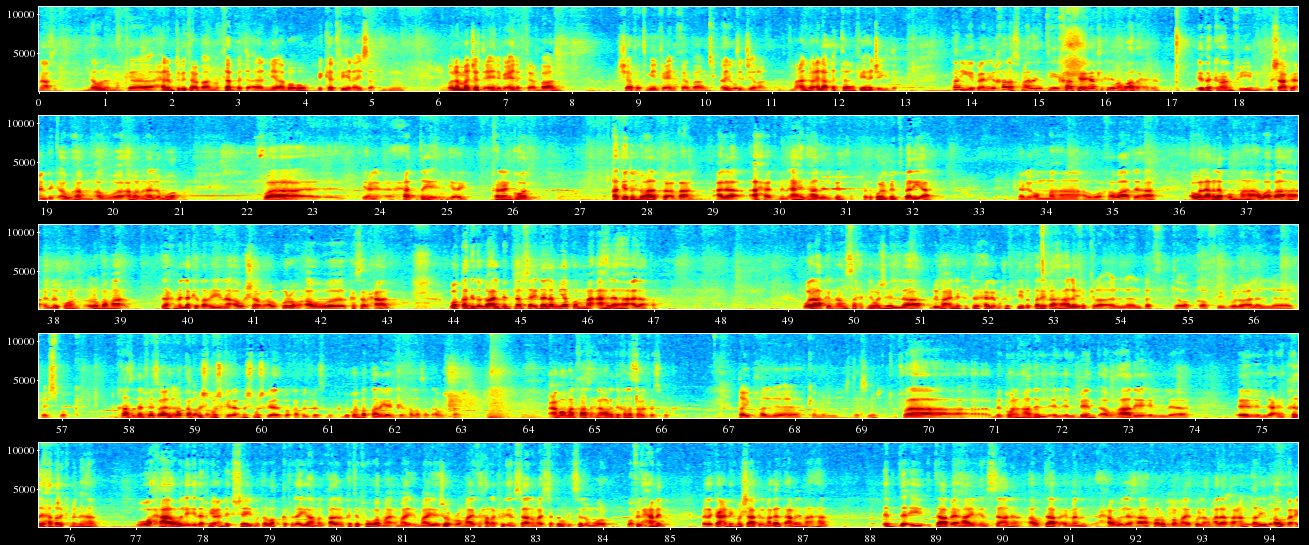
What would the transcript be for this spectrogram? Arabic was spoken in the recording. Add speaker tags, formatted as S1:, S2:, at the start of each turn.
S1: أنا آسف
S2: لو لهمك حلمت بثعبان مثبت انيابه بكتفه الأيسر ولما جت عيني بعين الثعبان شافت مين في عين الثعبان؟ بنت
S1: أيوة.
S2: الجيران مع إنه علاقتها فيها جيدة
S1: طيب يعني خلاص ما انت خلاص يعني الكلمة واضحة يعني. إذا كان في مشاكل عندك أو هم أو أمر من هالأمور ف يعني حطي يعني خلينا نقول قد يدل هذا الثعبان على أحد من أهل هذه البنت فتكون البنت بريئة يعني أمها أو أخواتها أو الأغلب أمها أو أباها إنه يكون ربما تحمل لك ضغينة أو شر أو كره أو كسر حال. وقد يدل على البنت نفسها إذا لم يكن مع أهلها علاقة. ولكن أنصحك لوجه الله بما إنك شفت الحلم وشفتيه بالطريقة
S2: على
S1: هذه.
S2: فكرة ال- البث توقف يقولوا على ال- الفيسبوك.
S1: خلاص إذا الفيسبوك يتوقف مش
S2: توقف.
S1: مشكلة مش مشكلة إذا توقف الفيسبوك. بيكون بطارية يمكن خلصت أو الشاشه عموما خلاص إحنا already خلصنا من الفيسبوك.
S2: طيب خل آه، كمل التفسير.
S1: فبيكون هذا ال- ال- البنت أو هذه يعني خذي حذرك منها وحاولي إذا في عندك شيء متوقف الأيام القادمة الكتف هو ما ما ما يجر وما يتحرك فيه الإنسان وما يستخدمه في تسهيل أموره وفي الحمل. فإذا كان عندك مشاكل ما قدرت تتعاملي معها ابدأي تابعي هاي الإنسانة أو تابعي من حولها فربما يكون لهم علاقة عن قريب أو بعيد.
